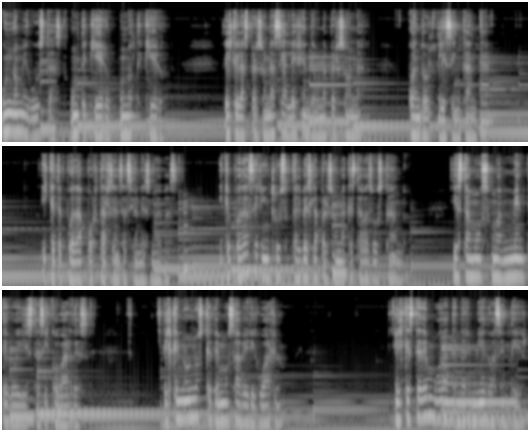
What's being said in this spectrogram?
un no me gustas, un te quiero, un no te quiero. El que las personas se alejen de una persona cuando les encanta y que te pueda aportar sensaciones nuevas y que pueda ser incluso tal vez la persona que estabas buscando. Y estamos sumamente egoístas y cobardes. El que no nos quedemos a averiguarlo. El que esté de moda tener miedo a sentir,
